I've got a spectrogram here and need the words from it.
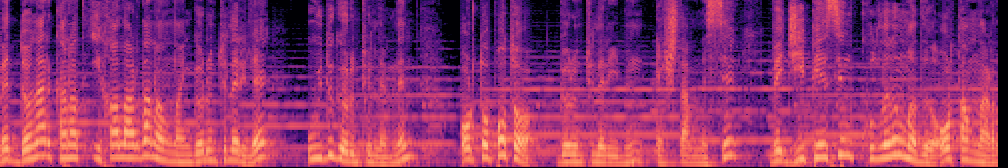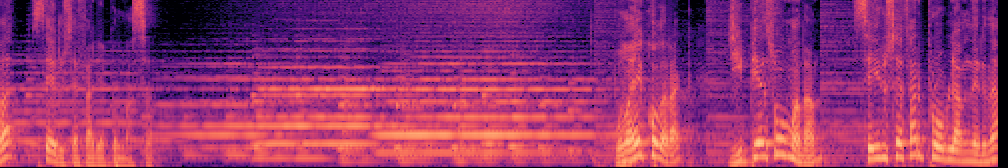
ve döner kanat İHA'lardan alınan görüntüler ile uydu görüntülerinin ortopoto görüntülerinin eşlenmesi ve GPS'in kullanılmadığı ortamlarda seyir sefer yapılması. Buna ek olarak GPS olmadan seyir sefer problemlerine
